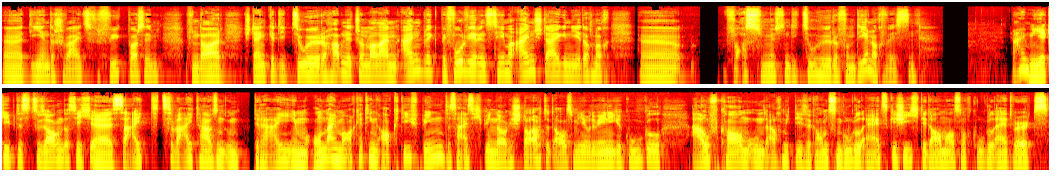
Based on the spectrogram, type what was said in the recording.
äh, die in der Schweiz verfügbar sind. Von daher, ich denke, die Zuhörer haben jetzt schon mal einen Einblick. Bevor wir ins Thema einsteigen, jedoch noch, äh, was müssen die Zuhörer von dir noch wissen? Bei mir gibt es zu sagen, dass ich äh, seit 2003 im Online-Marketing aktiv bin. Das heißt, ich bin da gestartet, als mehr oder weniger Google aufkam und auch mit dieser ganzen Google Ads-Geschichte, damals noch Google AdWords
